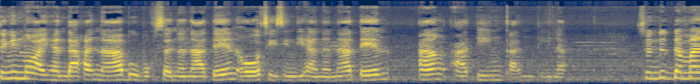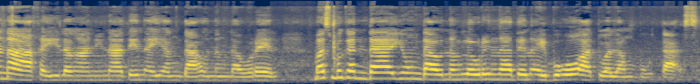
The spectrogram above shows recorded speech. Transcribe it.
tingin mo ay handa ka na, bubuksan na natin o sisindihan na natin ang ating kandila. Sunod naman na kailanganin natin ay ang dahon ng laurel. Mas maganda yung dahon ng laurel natin ay buo at walang butas.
